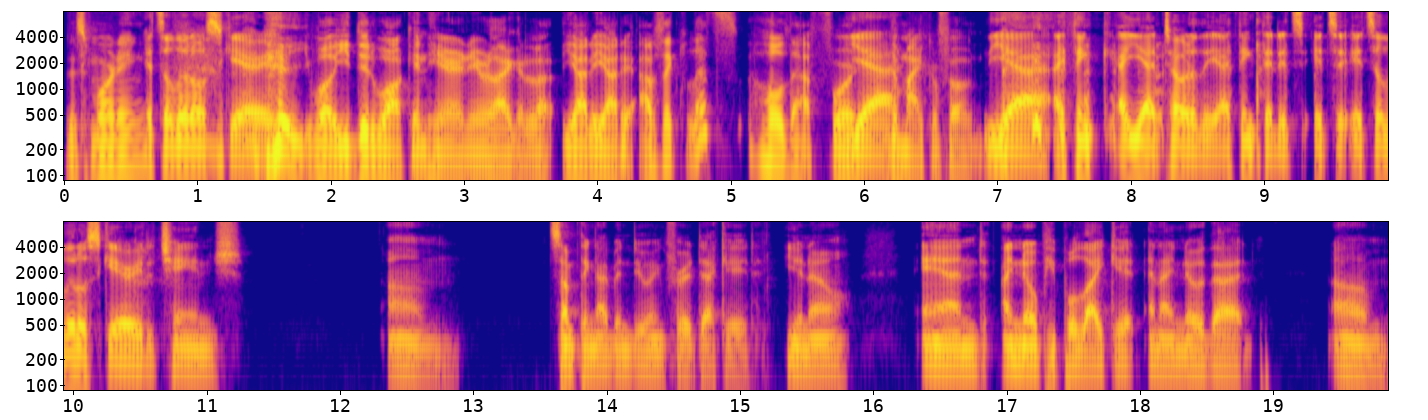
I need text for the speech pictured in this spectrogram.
this morning. It's a little scary. well, you did walk in here and you were like yada yada. I was like, let's hold that for Yeah. the microphone. yeah, I think uh, yeah, totally. I think that it's it's it's a little scary to change um something I've been doing for a decade, you know? And I know people like it and I know that um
